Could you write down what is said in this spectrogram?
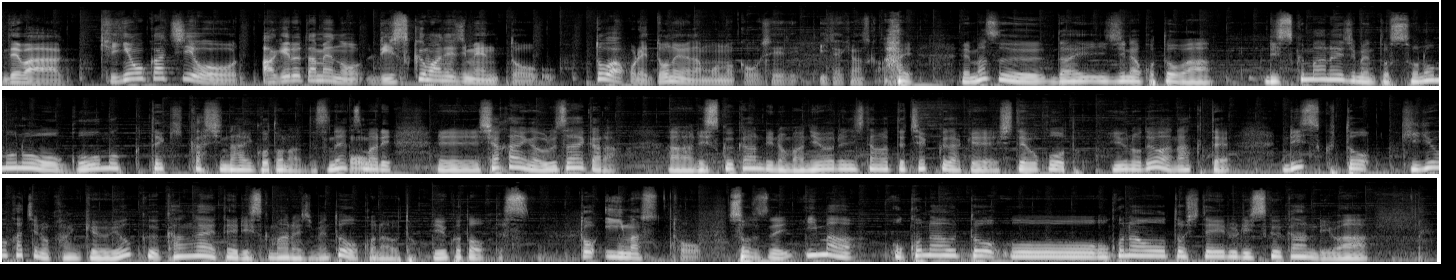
では企業価値を上げるためのリスクマネジメントとはこれどのようなものか教えていただけますか？はい、まず大事なことはリスクマネジメントそのものを合目的化しないことなんですね。つまり、えー、社会がうるさいからあリスク管理のマニュアルに従ってチェックだけしておこうというのではなくてリスクと企業価値の関係をよく考えてリスクマネジメントを行うということです。と言いますと？そうですね今行うと行おうとしているリスク管理は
